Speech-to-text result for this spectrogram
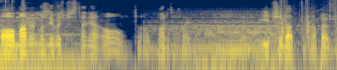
O, mamy możliwość przystania. O, to bardzo fajne. I przydatne, na pewno.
